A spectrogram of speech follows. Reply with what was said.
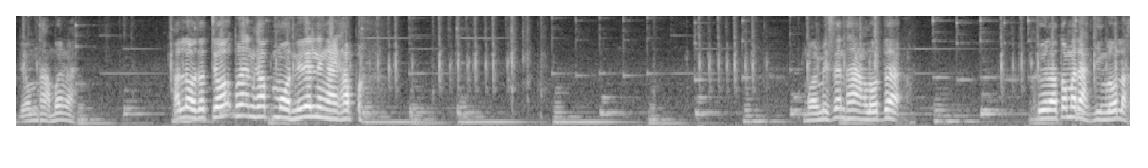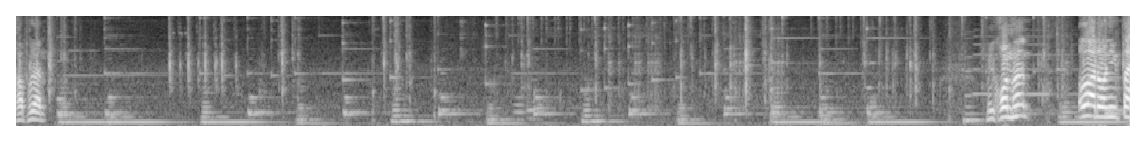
เดี๋ยวผมถามเพื่อนหน่อยฮัลโหลจะโจ๊ะเพื่อนครับโหมดนี้เล่นยังไงครับ เหมือนมีเส้นทางรถด้วย คือเราต้องมาดักยิงรถเหรอครับเพื่อน มีคนเพื่อนเออโดนยิงแต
